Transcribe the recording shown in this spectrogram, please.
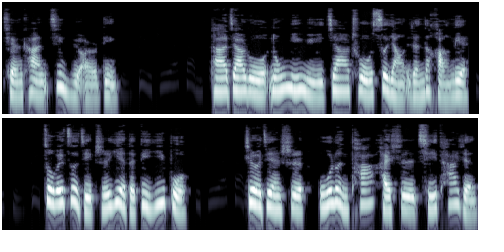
全看境遇而定。他加入农民与家畜饲养人的行列，作为自己职业的第一步。这件事，无论他还是其他人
